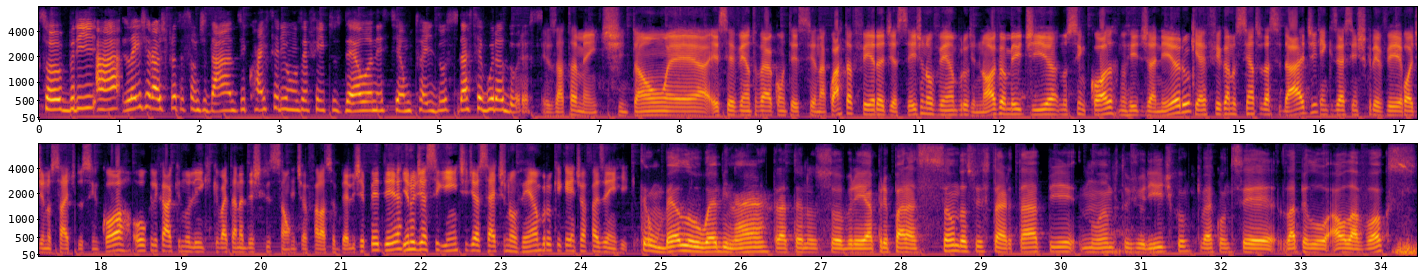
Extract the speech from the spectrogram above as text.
sobre a Lei Geral de Proteção de Dados e quais seriam os efeitos dela nesse âmbito aí dos, das seguradoras. Exatamente. Então, é, esse evento vai acontecer na quarta-feira, dia 6 de novembro, de 9 ao meio-dia, no SINCO, no Rio de Janeiro, que é, fica no centro da cidade. Quem quiser se inscrever pode ir no site do Sincor ou clicar aqui no link que vai estar na descrição. A gente vai falar sobre LGPD e no dia seguinte, dia 7 de novembro, o que, que a gente vai fazer, Henrique? Tem um belo webinar tratando sobre a preparação da sua startup no âmbito jurídico, que vai acontecer lá pelo Aula Vox,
